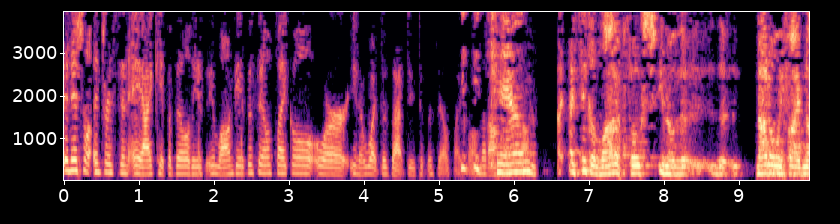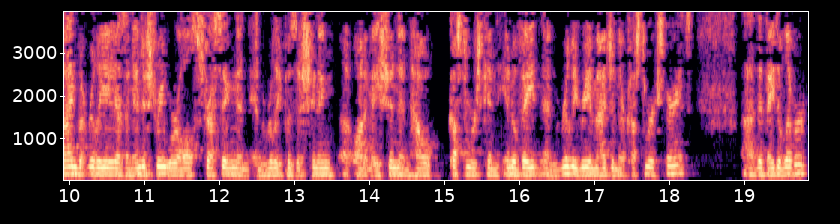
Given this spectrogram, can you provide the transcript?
initial interest in AI capabilities elongate the sales cycle, or you know, what does that do to the sales cycle? It can. I think a lot of folks, you know, the the not only Five9, but really as an industry, we're all stressing and really positioning uh, automation and how customers can innovate and really reimagine their customer experience that they deliver.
